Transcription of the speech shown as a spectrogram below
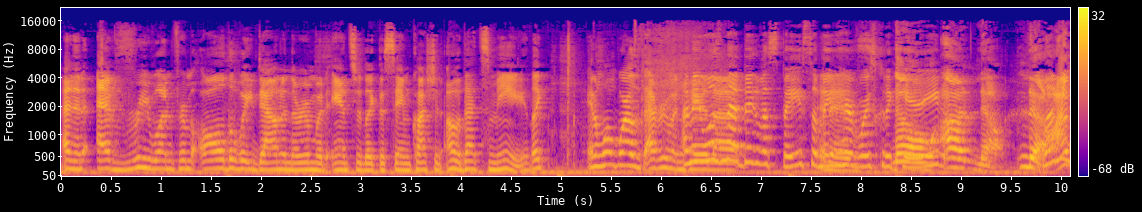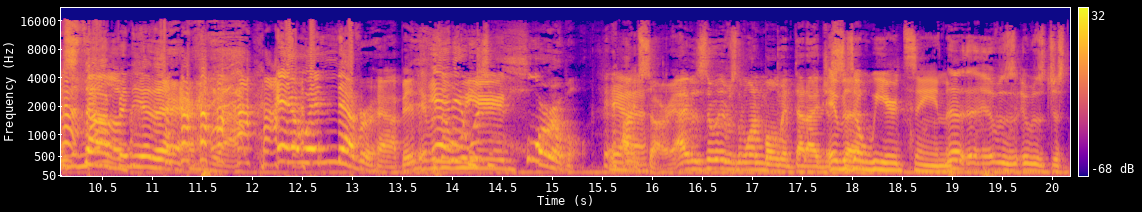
And then everyone from all the way down in the room would answer like the same question oh, that's me. Like, in what world does everyone I mean, it wasn't that? that big of a space, so maybe is. her voice could have no, carried. uh, no, no, me I'm have- stopping no. you there. it would never happen. It was and a it weird- was horrible. Yeah. I'm sorry. I was. It was the one moment that I just. It was said, a weird scene. Uh, It was. It was just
